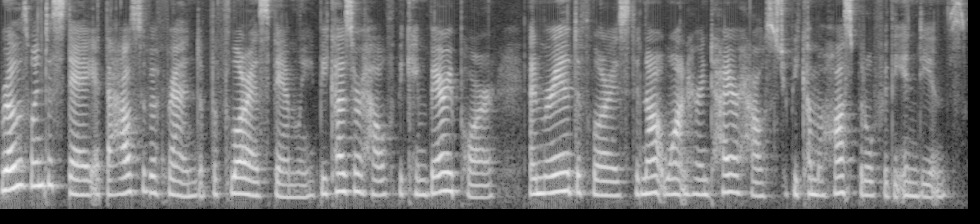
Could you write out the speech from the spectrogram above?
Rose went to stay at the house of a friend of the Flores family because her health became very poor, and Maria de Flores did not want her entire house to become a hospital for the Indians.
